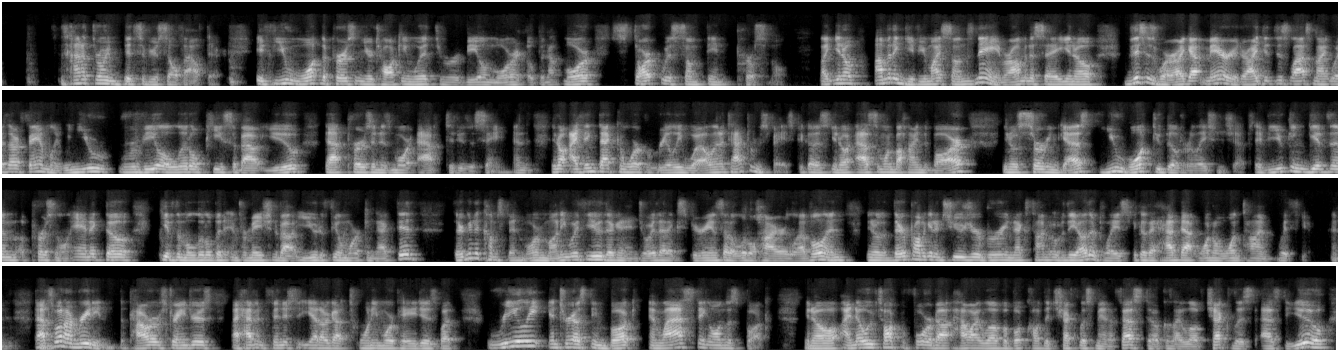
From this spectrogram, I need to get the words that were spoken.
kind of throwing bits of yourself out there. If you want the person you're talking with to reveal more and open up more, start with something personal. Like, you know, I'm going to give you my son's name, or I'm going to say, you know, this is where I got married, or I did this last night with our family. When you reveal a little piece about you, that person is more apt to do the same. And, you know, I think that can work really well in a tap room space because, you know, as someone behind the bar, you know, serving guests, you want to build relationships. If you can give them a personal anecdote, give them a little bit of information about you to feel more connected, they're going to come spend more money with you. They're going to enjoy that experience at a little higher level. And, you know, they're probably going to choose your brewery next time over the other place because they had that one-on-one time with you. And that's mm-hmm. what I'm reading. The Power of Strangers. I haven't finished it yet. I've got 20 more pages, but really interesting book. And last thing on this book, you know, I know we've talked before about how I love a book called the Checklist Manifesto because I love checklists, as do you.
